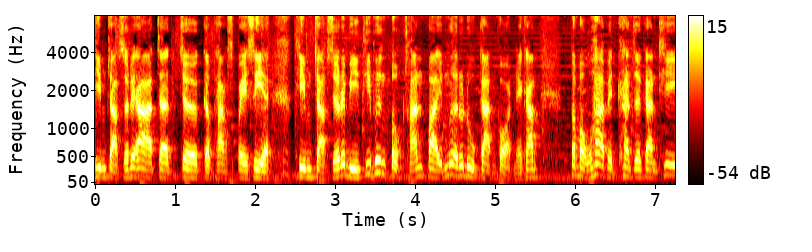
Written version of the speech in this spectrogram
ทีมจากเซเรียอาจะเจอกับทางสเปเซีย ทีมจากเซเรียบีที่เพิ่งตกชั้นไปเมื่อฤดูกาลก่อนนะครับ ต้องบอกว่าเป็นการเจอกันที่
